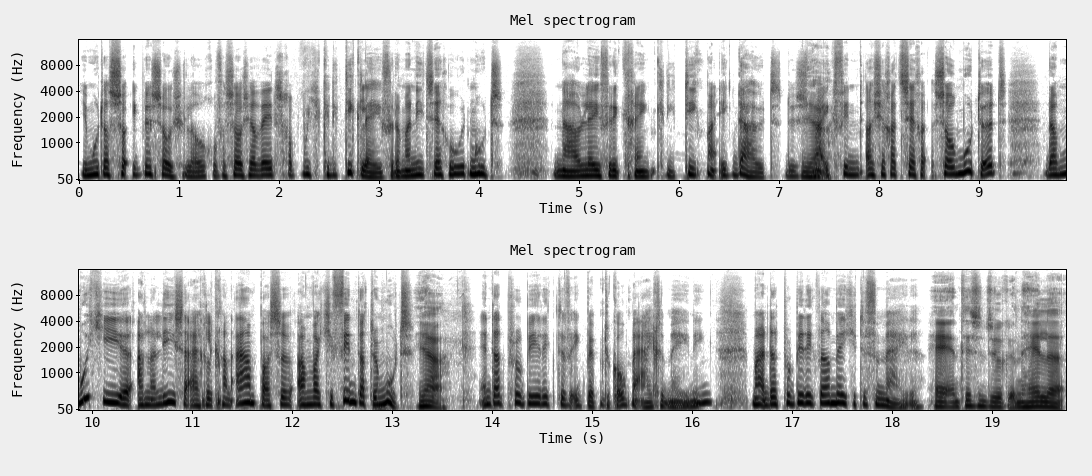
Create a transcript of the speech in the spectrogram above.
je moet als, ik ben socioloog of als sociaal wetenschap moet je kritiek leveren, maar niet zeggen hoe het moet. Nou lever ik geen kritiek, maar ik duid. Dus, Ja. Maar ik vind, als je gaat zeggen, zo moet het, dan moet je je analyse eigenlijk gaan aanpassen aan wat je vindt dat er moet. Ja. En dat probeer ik te, ik heb natuurlijk ook mijn eigen mening, maar dat probeer ik wel een beetje te vermijden. Hey, en het is natuurlijk een hele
